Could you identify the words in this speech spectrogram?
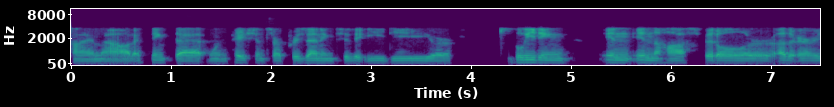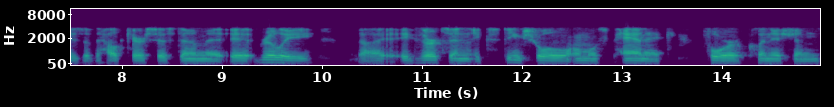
time out. I think that when patients are presenting to the ED or bleeding in, in the hospital or other areas of the healthcare system, it, it really uh, exerts an instinctual almost panic for clinicians.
